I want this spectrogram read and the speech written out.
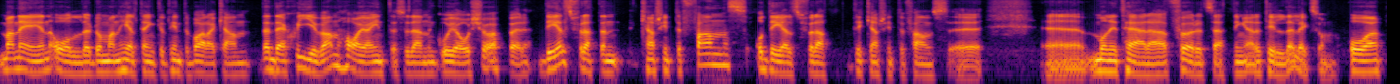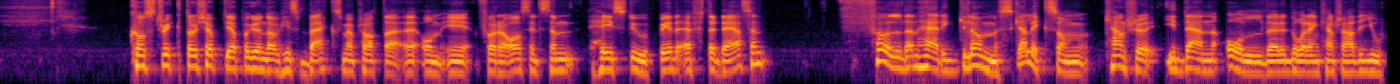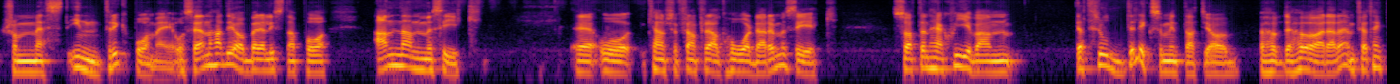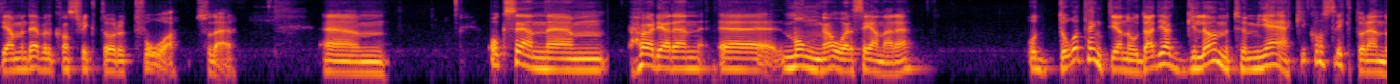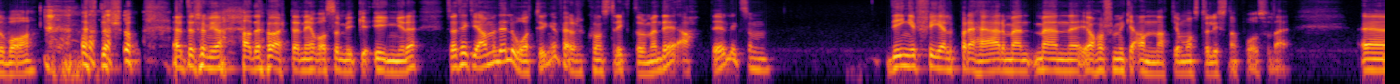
man är i en ålder då man helt enkelt inte bara kan... Den där skivan har jag inte så den går jag och köper. Dels för att den kanske inte fanns och dels för att det kanske inte fanns eh, eh, monetära förutsättningar till det. Liksom. Och Constrictor köpte jag på grund av His Back som jag pratade eh, om i förra avsnittet. Sen Hey Stupid efter det. Sen föll den här i glömska, liksom, kanske i den ålder då den kanske hade gjort som mest intryck på mig. Och sen hade jag börjat lyssna på annan musik eh, och kanske framförallt hårdare musik. Så att den här skivan, jag trodde liksom inte att jag behövde höra den, för jag tänkte ja men det är väl Constrictor 2 sådär. Um, och sen um, hörde jag den uh, många år senare. Och då tänkte jag nog, då hade jag glömt hur mjäkig Constrictor ändå var. eftersom, eftersom jag hade hört den när jag var så mycket yngre. Så jag tänkte, ja men det låter ungefär som Constrictor, men det, ja, det är liksom... Det är inget fel på det här, men, men jag har så mycket annat jag måste lyssna på och sådär.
